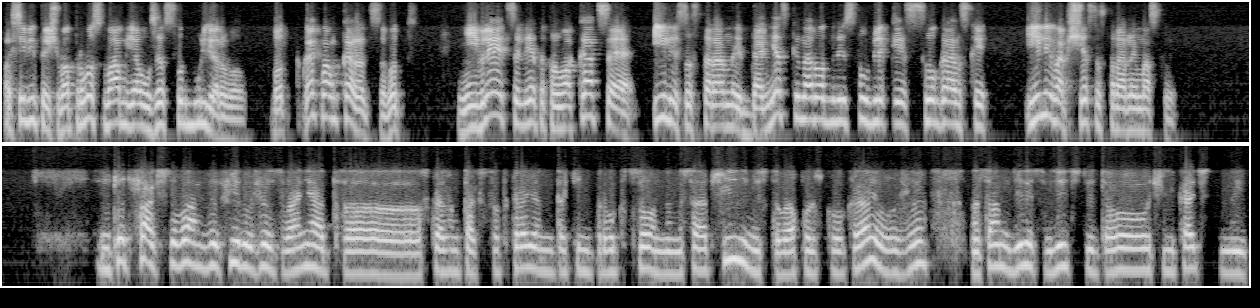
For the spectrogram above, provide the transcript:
Максим Викторович, вопрос вам я уже сформулировал. Вот как вам кажется, вот не является ли это провокация или со стороны Донецкой Народной Республики с Луганской, или вообще со стороны Москвы? И тот факт, что вам в эфир уже звонят, э, скажем так, с откровенно такими провокационными сообщениями из Ставропольского края, уже на самом деле свидетельствует о очень качественной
